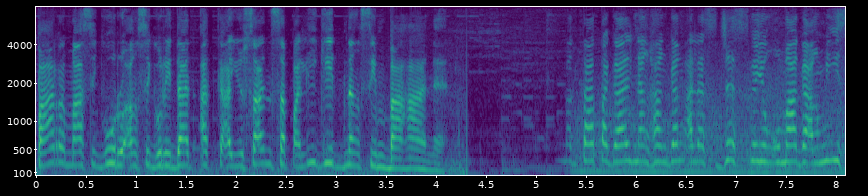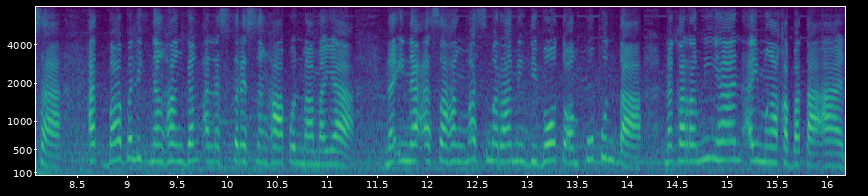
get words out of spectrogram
para masiguro ang seguridad at kaayusan sa paligid ng simbahan. Magtatagal ng hanggang alas 10 ngayong umaga ang misa at babalik ng hanggang alas 3 ng hapon mamaya na inaasahang mas maraming deboto ang pupunta na karamihan ay mga kabataan.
